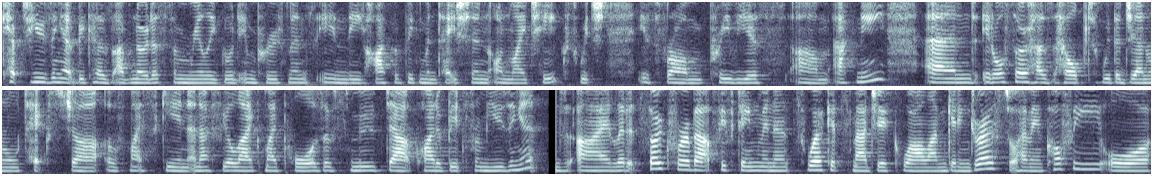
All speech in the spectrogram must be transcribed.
kept using it because I've noticed some really good improvements in the hyperpigmentation on my cheeks, which is from previous um, acne. And it also has helped with the general texture of my skin. And I feel like my pores have smoothed out quite a bit from using it. And I let it soak for about 15 minutes, work its magic while I'm getting dressed or having a coffee or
